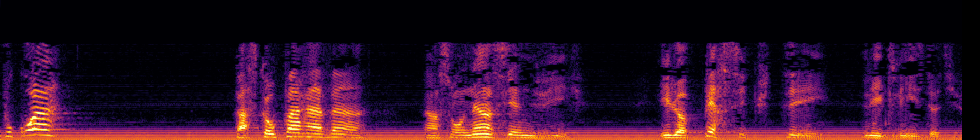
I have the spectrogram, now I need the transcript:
Pourquoi? Parce qu'auparavant, dans son ancienne vie, il a persécuté l'Église de Dieu.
